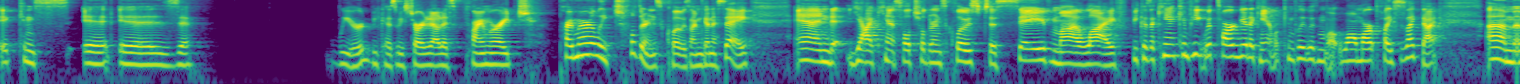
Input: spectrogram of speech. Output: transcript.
it can it is weird because we started out as primary primarily children's clothes, I'm going to say. And yeah, I can't sell children's clothes to save my life because I can't compete with Target. I can't compete with Walmart, places like that. Um,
